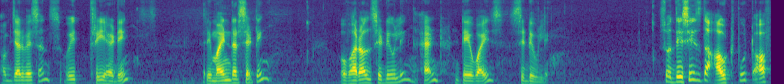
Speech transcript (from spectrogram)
observations with three headings reminder setting, overall scheduling and day wise scheduling. So, this is the output of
